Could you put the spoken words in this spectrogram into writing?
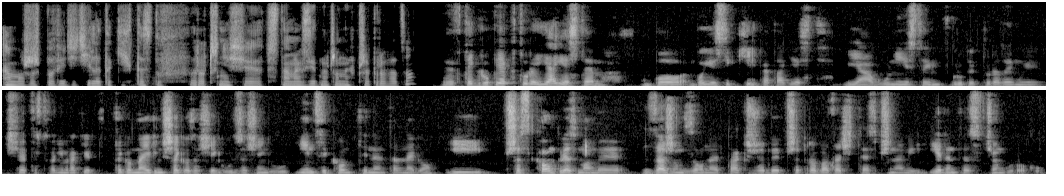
A możesz powiedzieć, ile takich testów rocznie się w Stanach Zjednoczonych przeprowadza? W tej grupie, w której ja jestem, bo, bo jest ich kilka, tak? Jest, ja ogólnie jestem w grupie, która zajmuje się testowaniem rakiet tego największego zasięgu, zasięgu międzykontynentalnego i przez kongres mamy zarządzone tak, żeby przeprowadzać test, przynajmniej jeden test w ciągu roku,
